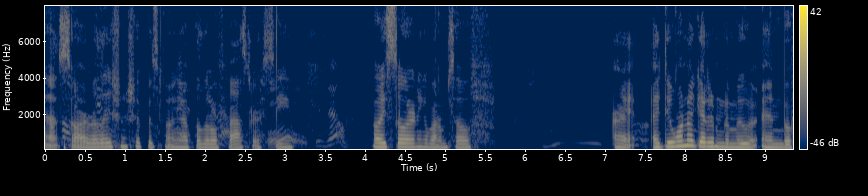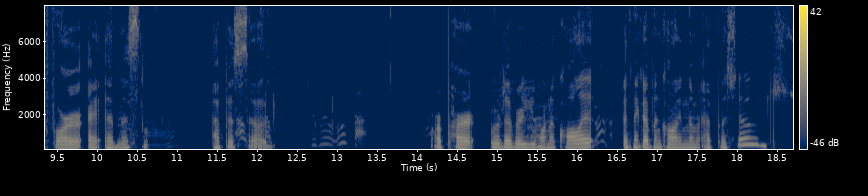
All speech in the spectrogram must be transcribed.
yeah, so our relationship is going up a little faster. See? Oh, he's still learning about himself. Alright, I do want to get him to move in before I end this episode or part, whatever you want to call it. I think I've been calling them episodes.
